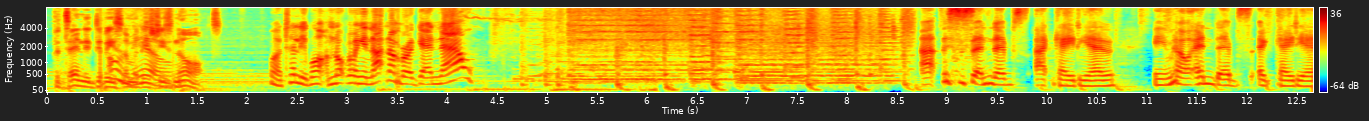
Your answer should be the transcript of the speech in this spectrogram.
pretending to be Oh, somebody Neil. she's not. Well, I tell you what, I'm not ringing that number again now. At this is ndebs at Gaydio. Email ndebs at gaydio.co.uk.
